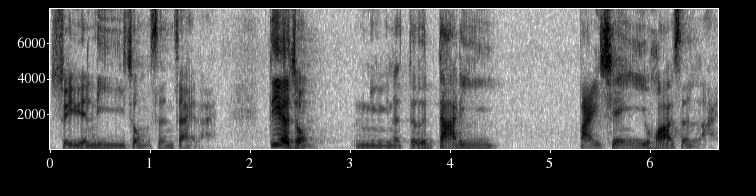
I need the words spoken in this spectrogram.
随缘利益众生再来。第二种，你呢得大利益，百千亿化身来，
